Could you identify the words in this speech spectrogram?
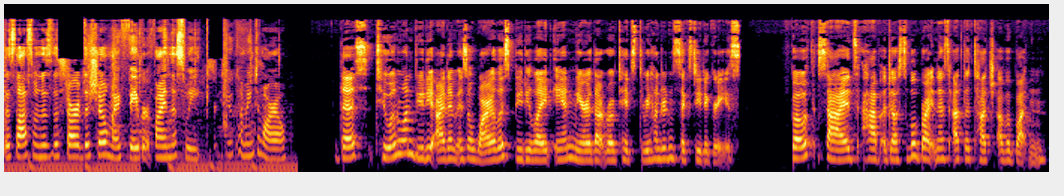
This last one is the star of the show, my favorite find this week. Two coming tomorrow. This two-in-one beauty item is a wireless beauty light and mirror that rotates 360 degrees. Both sides have adjustable brightness at the touch of a button.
